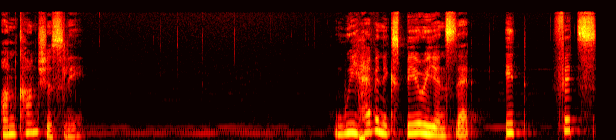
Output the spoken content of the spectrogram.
unconsciously. We have an experience that it fits.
